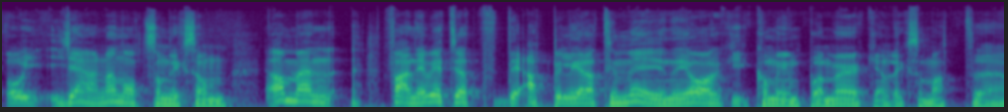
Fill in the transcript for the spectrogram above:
och gärna något som liksom, ja men, fan jag vet ju att det appellerar till mig när jag kom in på American liksom att eh,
